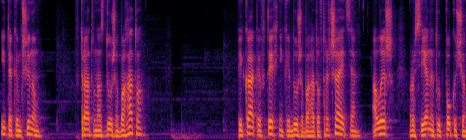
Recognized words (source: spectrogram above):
І таким чином втрат у нас дуже багато. Пікапів, техніки дуже багато втрачається, але ж росіяни тут поки що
